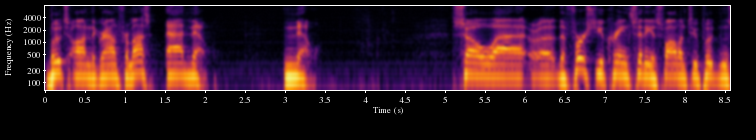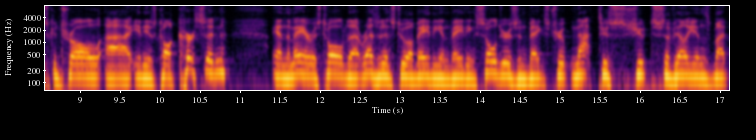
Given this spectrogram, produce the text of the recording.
Boots on the ground from us? Uh, no. No. So uh, uh, the first Ukraine city has fallen to Putin's control. Uh, it is called Kherson, and the mayor has told uh, residents to obey the invading soldiers and begs troops not to shoot civilians. But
